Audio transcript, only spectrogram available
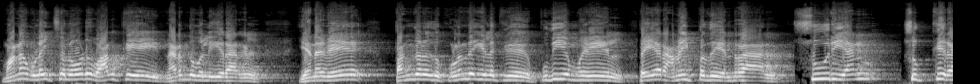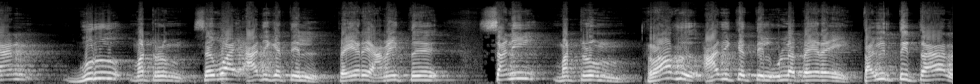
மன உளைச்சலோடு வாழ்க்கையை நடந்து கொள்கிறார்கள் எனவே தங்களது குழந்தைகளுக்கு புதிய முறையில் பெயர் அமைப்பது என்றால் சூரியன் சுக்கிரன் குரு மற்றும் செவ்வாய் ஆதிக்கத்தில் பெயரை அமைத்து சனி மற்றும் ராகு ஆதிக்கத்தில் உள்ள பெயரை தவிர்த்திட்டால்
